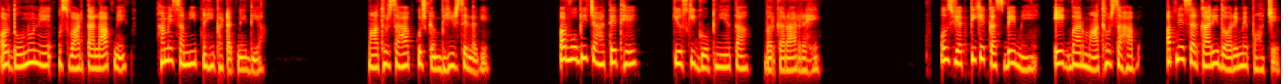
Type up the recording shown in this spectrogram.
और दोनों ने उस वार्तालाप में हमें समीप नहीं भटकने दिया। माथुर साहब कुछ गंभीर से लगे और वो भी चाहते थे कि उसकी गोपनीयता बरकरार रहे। उस व्यक्ति के कस्बे में एक बार माथुर साहब अपने सरकारी दौरे में पहुँचे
